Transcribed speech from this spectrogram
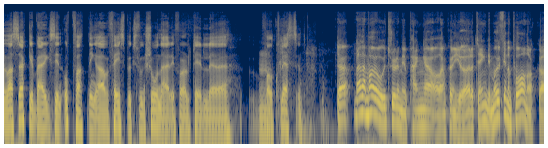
hva Zuckerberg sin oppfatning av Facebooks funksjon er i forhold til uh, folk flest sin. Det, nei, De har jo utrolig mye penger og de kan gjøre ting. De må jo finne på noe.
